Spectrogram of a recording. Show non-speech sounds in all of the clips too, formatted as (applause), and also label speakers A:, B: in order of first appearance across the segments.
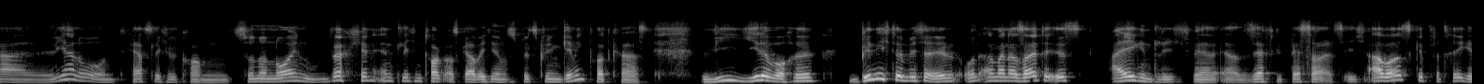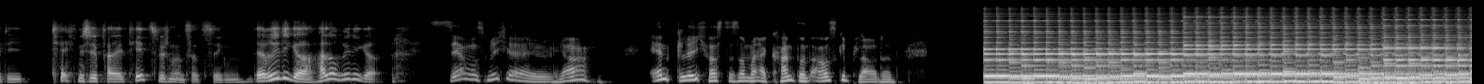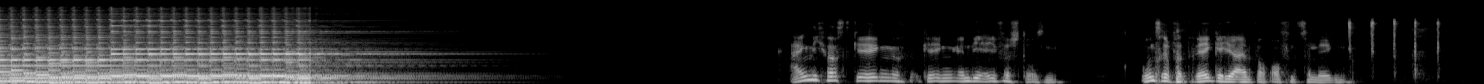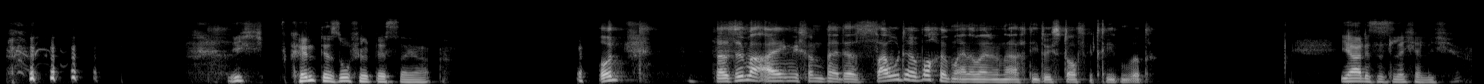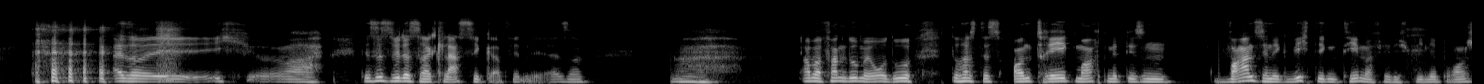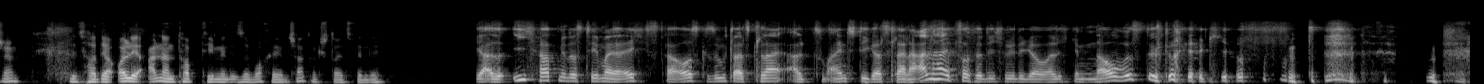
A: Hallo und herzlich willkommen zu einer neuen wöchentlichen Talkausgabe hier im Splitscreen Gaming Podcast. Wie jede Woche bin ich der Michael und an meiner Seite ist eigentlich wäre er sehr viel besser als ich, aber es gibt Verträge, die technische Parität zwischen uns erzwingen. Der Rüdiger. Hallo Rüdiger.
B: Servus Michael. Ja, endlich hast du es nochmal erkannt und ausgeplaudert. Eigentlich hast du gegen, gegen NDA verstoßen. Unsere Verträge hier einfach offen zu legen. (laughs) ich könnte so viel besser, ja.
A: Und da sind wir eigentlich schon bei der Sau der Woche, meiner Meinung nach, die durchs Dorf getrieben wird.
B: Ja, das ist lächerlich. (laughs) also ich, oh, das ist wieder so ein Klassiker, finde ich. Also, oh. Aber fang du mal an, du, du hast das Entree gemacht mit diesem wahnsinnig wichtigen Thema für die Spielebranche. Das hat ja alle anderen Top-Themen dieser Woche in Schatten gestellt, finde ich.
A: Ja, also ich habe mir das Thema ja extra ausgesucht als, klein, als zum Einstieg als kleiner Anheizer für dich, Rüdiger, weil ich genau wusste, wie du (laughs) reagierst.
